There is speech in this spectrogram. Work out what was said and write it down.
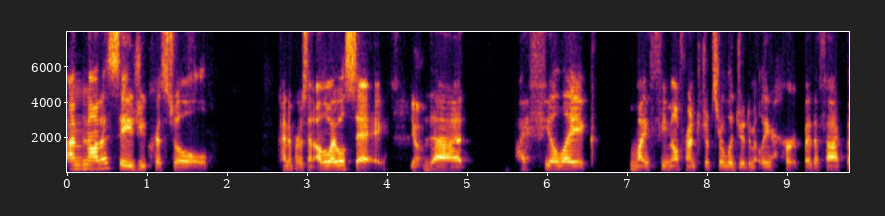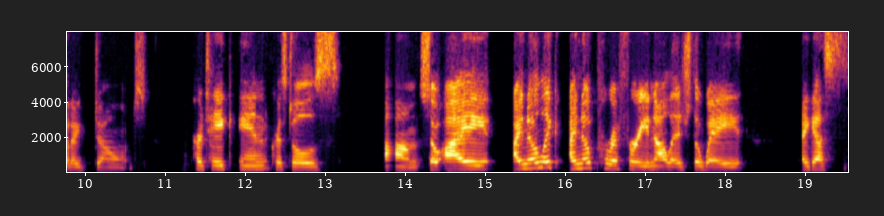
I'm not a sagey crystal kind of person. Although I will say Yeah. that I feel like my female friendships are legitimately hurt by the fact that I don't partake in crystals. Um, so I I know like I know periphery knowledge the way I guess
